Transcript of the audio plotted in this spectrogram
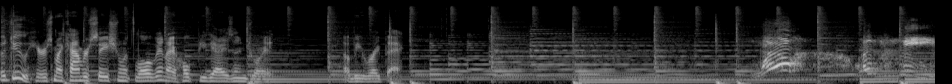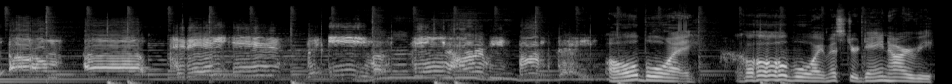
ado, here's my conversation with Logan. I hope you guys enjoy it. I'll be right back. Well, let's see. Um, uh, today is the eve of Dane Harvey's birthday. Oh boy. Oh boy, Mr. Dane Harvey.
